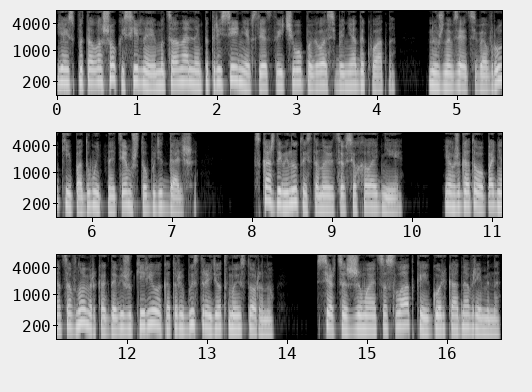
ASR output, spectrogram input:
Я испытала шок и сильное эмоциональное потрясение, вследствие чего повела себя неадекватно. Нужно взять себя в руки и подумать над тем, что будет дальше. С каждой минутой становится все холоднее. Я уже готова подняться в номер, когда вижу Кирилла, который быстро идет в мою сторону. Сердце сжимается сладко и горько одновременно.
